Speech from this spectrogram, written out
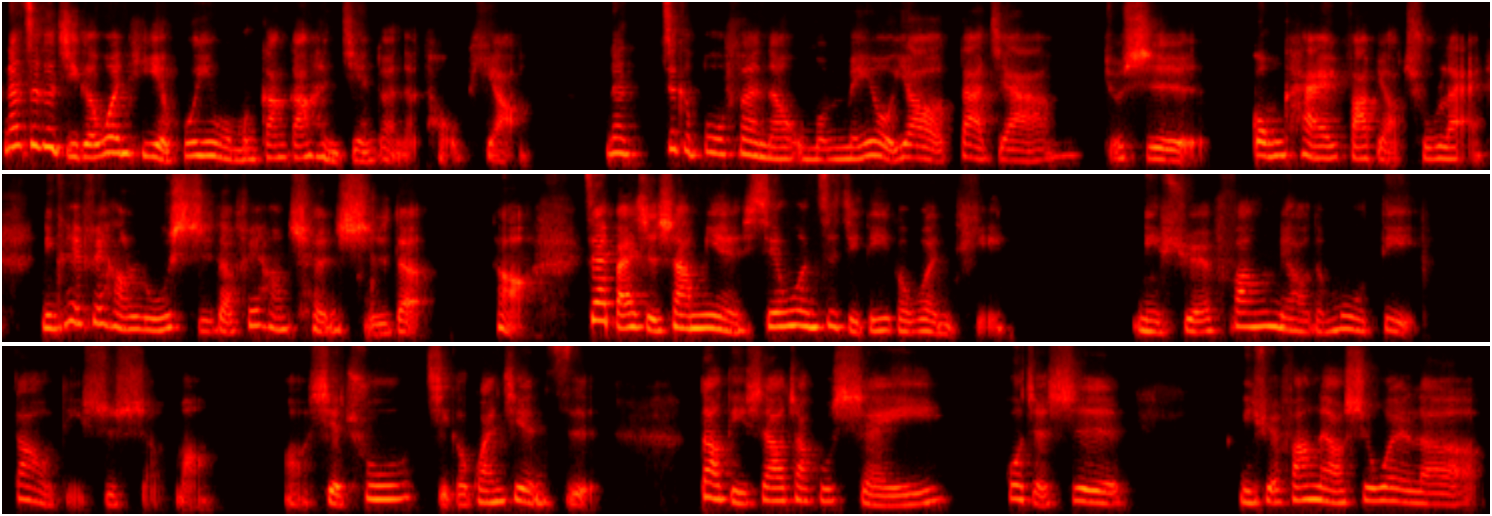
那这个几个问题也呼应我们刚刚很简短的投票。那这个部分呢，我们没有要大家就是公开发表出来，你可以非常如实的、非常诚实的，好，在白纸上面先问自己第一个问题：你学芳疗的目的到底是什么？啊，写出几个关键字，到底是要照顾谁，或者是？你学芳疗是为了，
